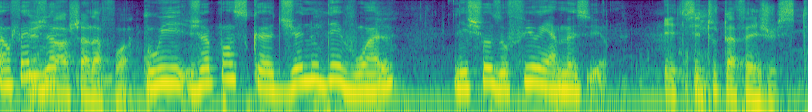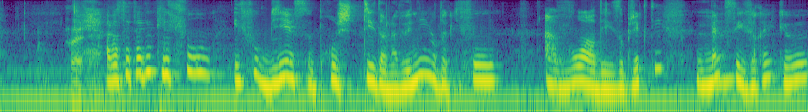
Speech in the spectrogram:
en fait, Une je, marche à la fois. oui, je pense que Dieu nous dévoile les choses au fur et à mesure. Et c'est tout à fait juste. Alors, c'est-à-dire qu'il faut, il faut bien se projeter dans l'avenir, donc il faut avoir des objectifs. Mais c'est vrai que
